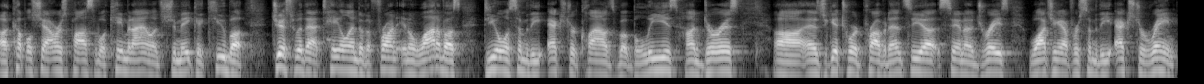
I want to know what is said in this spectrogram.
A couple showers possible, Cayman Islands, Jamaica, Cuba, just with that tail end of the front, and a lot of us dealing with some of the extra clouds, but Belize, Honduras, uh, as you get toward Providencia, San Andres, watching out for some of the extra rain.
